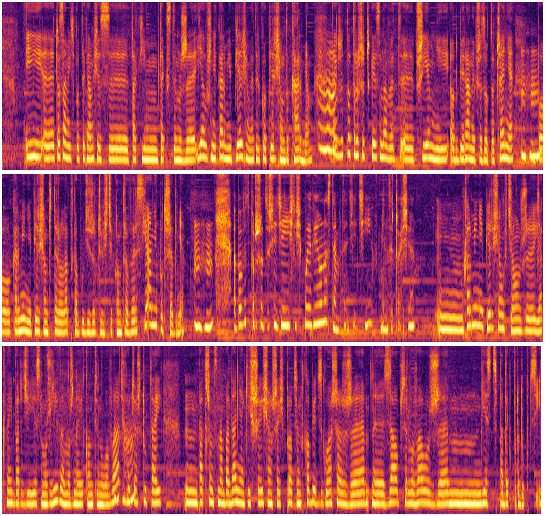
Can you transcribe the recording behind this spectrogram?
I e, czasami spotykam się z e, takim tekstem, że ja już nie karmię piersią, ja tylko piersią dokarmiam. Także to troszeczkę jest nawet e, przyjemniej odbierane przez otoczenie, bo karmienie piersią czterolatka budzi rzeczywiście kontrowersje, a niepotrzebnie. Mhm. A powiedz proszę, co się dzieje, jeśli się pojawiają następne dzieci w międzyczasie? Mm, Karmienie piersią w ciąży jak najbardziej jest możliwe, można je kontynuować, chociaż tutaj mm, patrząc na badania, jakieś 66% kobiet zgłasza, że y, zaobserwowało, że mm, jest spadek produkcji.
